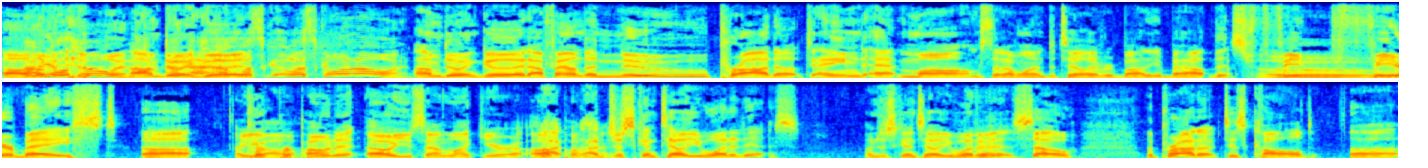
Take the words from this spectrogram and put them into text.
Uh, How y'all me- doing? I'm doing I- I- good. what's what's going on? I'm doing good. I found a new product aimed at moms that I wanted to tell everybody about. That's Ooh. fear based. Uh, Are you Pro- a proponent? Oh, you sound like you're a I, opponent. I'm just going to tell you what it is. I'm just going to tell you what it Okay. is. So, the product is called. Uh,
